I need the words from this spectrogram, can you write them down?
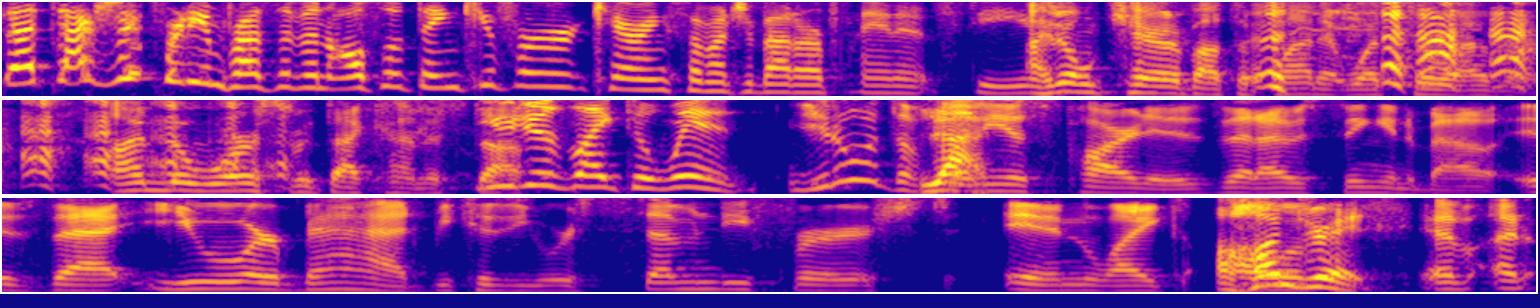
That's actually pretty impressive. And also, thank you for caring so much about our planet, Steve. I don't care about the planet whatsoever. I'm the worst with that kind of stuff. You just like to win. You know what the Yes. funniest part is that I was thinking about is that you were bad because you were 71st in like A of- hundred. of- an-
